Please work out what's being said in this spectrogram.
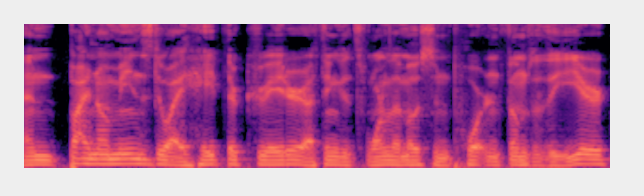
And by no means do I hate the creator, I think it's one of the most important films of the year.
